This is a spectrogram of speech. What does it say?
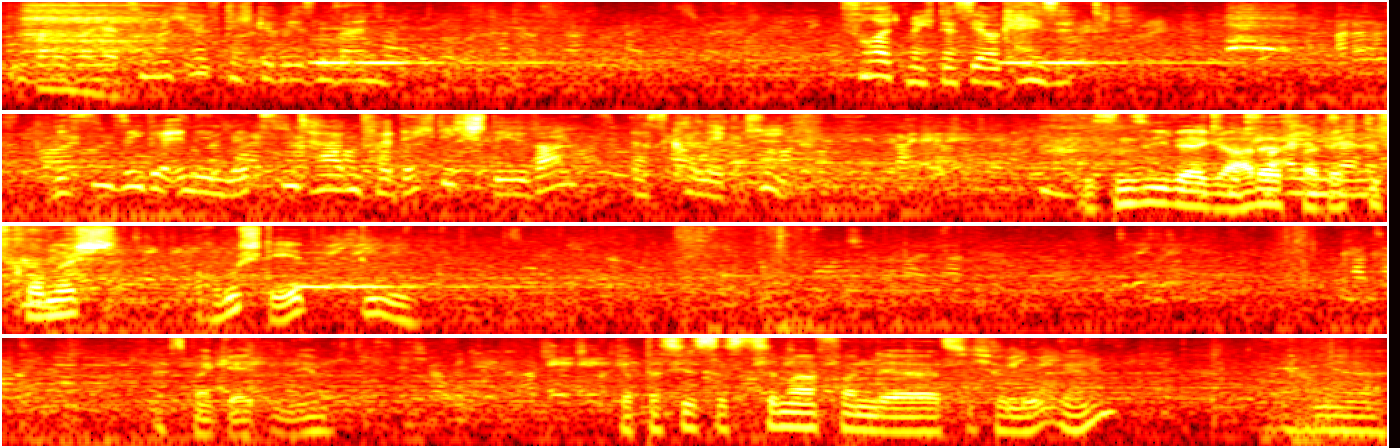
Dubai soll ja ziemlich heftig gewesen sein. Freut mich, dass Sie okay sind. Wissen Sie, wer in den letzten Tagen verdächtig still war? Das Kollektiv. Wissen Sie, wer gerade verdächtig komisch rumsteht? Du. Erstmal Geld mitnehmen. Glaube, das hier ist das Zimmer von der Psychologin. Wir haben hier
